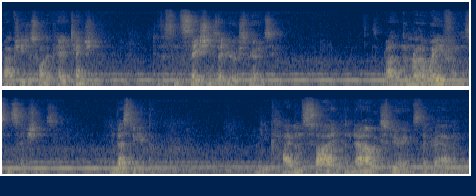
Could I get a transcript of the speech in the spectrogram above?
perhaps you just want to pay attention to the sensations that you're experiencing. So rather than run away from the sensations, investigate them. Really climb inside the now experience that you're having.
